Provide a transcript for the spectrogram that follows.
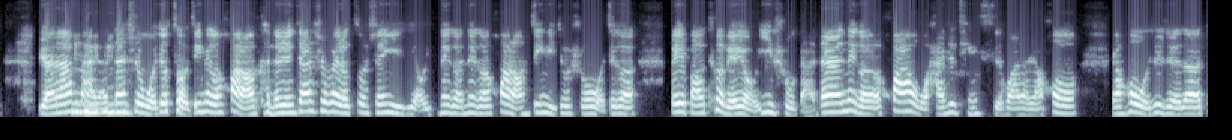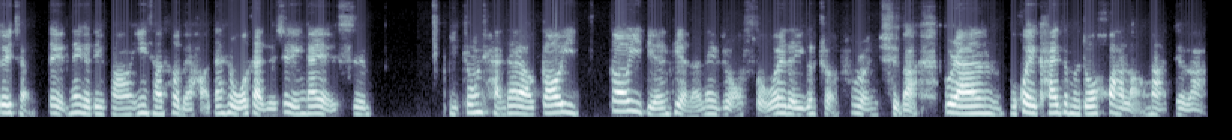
原来买的，但是我就走进那个画廊，可能人家是为了做生意，有那个那个画廊经理就说我这个背包特别有艺术感，但是那个花我还是挺喜欢的，然后。然后我就觉得对整对那个地方印象特别好，但是我感觉这个应该也是比中产带要高一高一点点的那种所谓的一个准富人区吧，不然不会开这么多画廊嘛，对吧？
